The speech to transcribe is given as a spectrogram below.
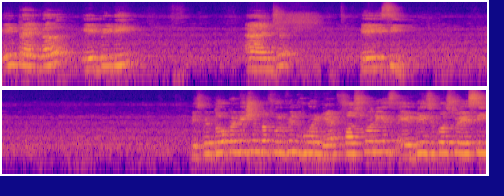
In triangle ABD and AC इसमें दो कंडीशन तो फुलफिल हो रही है। First one is A B is equal to A C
